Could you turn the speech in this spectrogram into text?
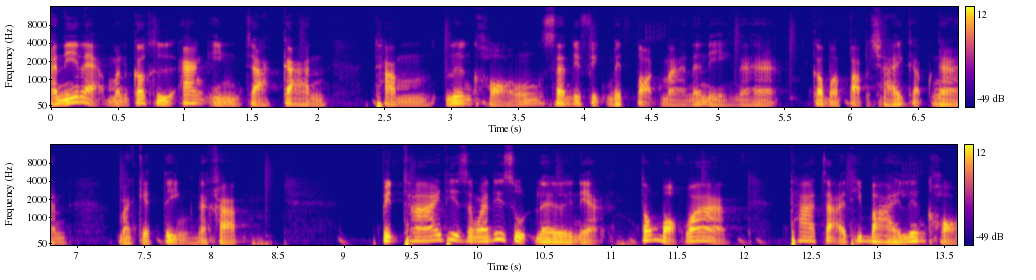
อันนี้แหละมันก็คืออ้างอิงจากการทำเรื่องของ scientific method มานั่นเองนะฮะ ก็มาปรับใช้กับงาน marketing นะครับ ปิดท้ายที่สำคัญที่สุดเลยเนี่ย ต้องบอกว่าถ้าจะอธิบายเรื่องของ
